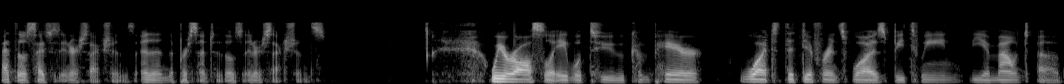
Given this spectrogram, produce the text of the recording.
at those types of intersections and then the percent of those intersections. We were also able to compare what the difference was between the amount of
